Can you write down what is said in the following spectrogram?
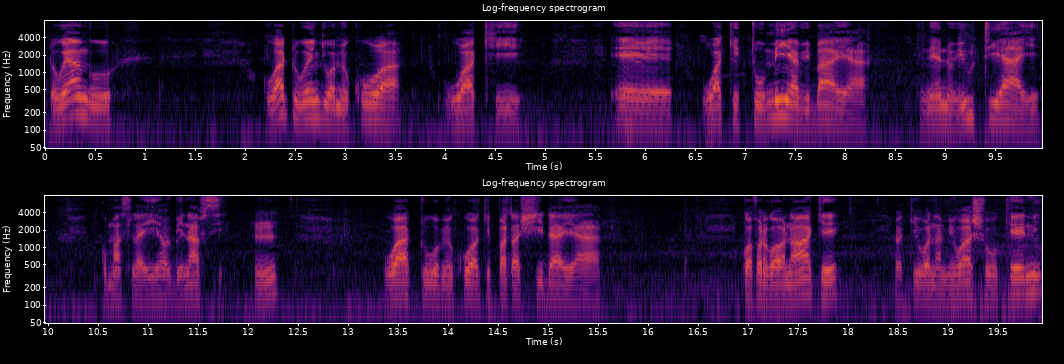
Ndugu yangu, watu wengi wamekuwa waki e, wakitumia vibaya neno UTI kwa maslahi yao binafsi hmm? Watu wamekuwa wakipata shida ya, kwa mfano, kwa wanawake wakiwa na miwasho ukeni,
